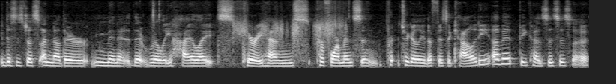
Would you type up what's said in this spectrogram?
this is just another minute that really highlights Carrie Henn's performance and particularly the physicality of it because this is a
